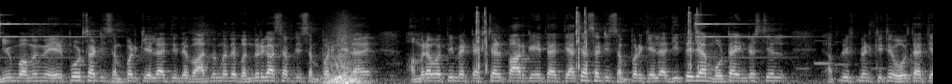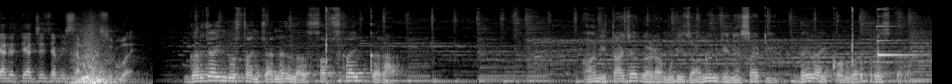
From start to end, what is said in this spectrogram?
न्यू बॉम्बे एअरपोर्टसाठी संपर्क केला आहे तिथे बादूरमध्ये बंदरगाहसाठी संपर्क केला आहे अमरावतीमध्ये टेक्स्टाईल पार्क येत आहे त्याच्यासाठी संपर्क केला आहे. जिथे ज्या मोठ्या इंडस्ट्रियल अप्लिशमेंट किती होत आहे त्याने त्याचे आम्ही संपर्क सुरू आहे. गरजा हिंदुस्तान चॅनलला सबस्क्राईब करा. आणि ताज्या घडामोडी जाणून घेण्यासाठी बेल आयकॉनवर प्रेस करा.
